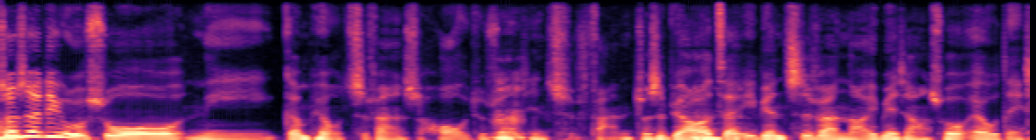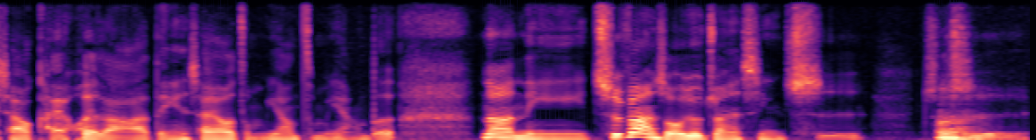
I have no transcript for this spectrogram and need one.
就是例如说，你跟朋友吃饭的时候，就专心吃饭，就是不要在一边吃饭，然后一边想说，哎，我等一下要开会啦，等一下要怎么样怎么样的。那你吃饭的时候就专心吃，就是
